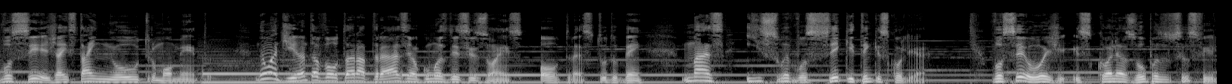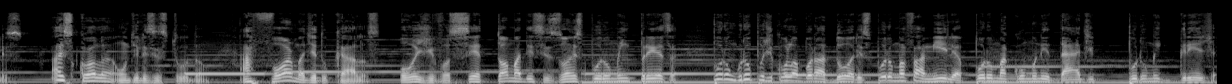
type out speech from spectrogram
Você já está em outro momento. Não adianta voltar atrás em algumas decisões, outras, tudo bem, mas isso é você que tem que escolher. Você hoje escolhe as roupas dos seus filhos, a escola onde eles estudam, a forma de educá-los. Hoje você toma decisões por uma empresa, por um grupo de colaboradores, por uma família, por uma comunidade, por uma igreja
